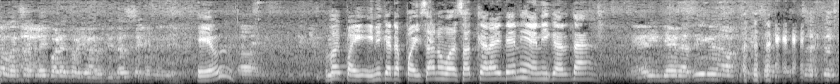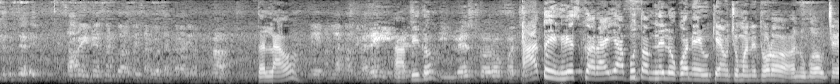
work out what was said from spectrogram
તો વરસાદ નહીં પડે થોડી વાર દસ સેકન્ડ એવું? ભાઈ એની કરતા પૈસાનો વરસાદ કરાવી દે ને એની કરતા. એર ઇન્ડિયા નથી વરસાદ. સારું ઇન્વેસ્ટમેન્ટ કરો પૈસા વરસાદ કરાવી હા. તો લાવો. આપી દો. હા તો ઇન્વેસ્ટ કરાવી આપું તમને લોકોને એવું કેવું છું મને થોડો અનુભવ છે.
